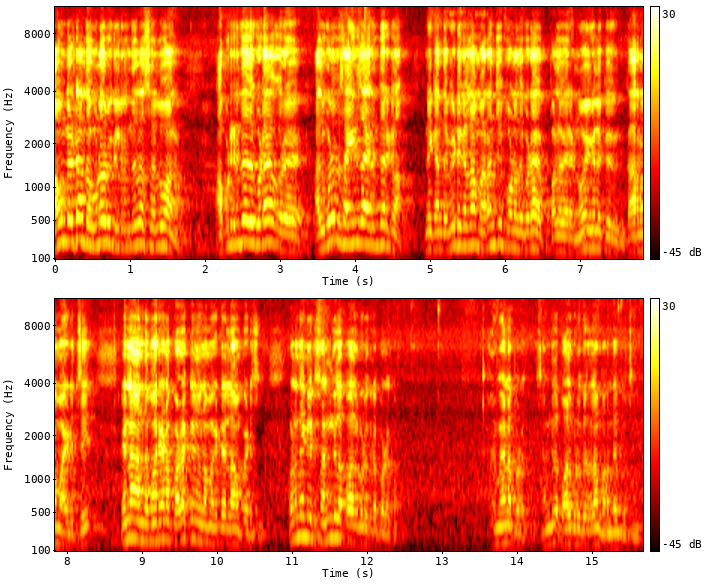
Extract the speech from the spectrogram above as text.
அவங்கள்ட்ட அந்த உணர்வுகள் இருந்ததை சொல்லுவாங்க. அப்படி இருந்தது கூட ஒரு அது கூட ஒரு சயின்ஸாக இருந்திருக்கலாம். இன்றைக்கி அந்த வீடுகள்லாம் மறைஞ்சு போனது கூட பல்வேறு நோய்களுக்கு காரணமாயிடுச்சு. ஏன்னா அந்த மாதிரியான பழக்கங்கள் நம்மக்கிட்ட எல்லாம் போயிடுச்சு. குழந்தைங்களுக்கு சங்கில் பால் கொடுக்குற பழக்கம். அருமையான பழக்கம். சங்கில் பால் கொடுக்குறதெல்லாம் மறந்தே போச்சுங்க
